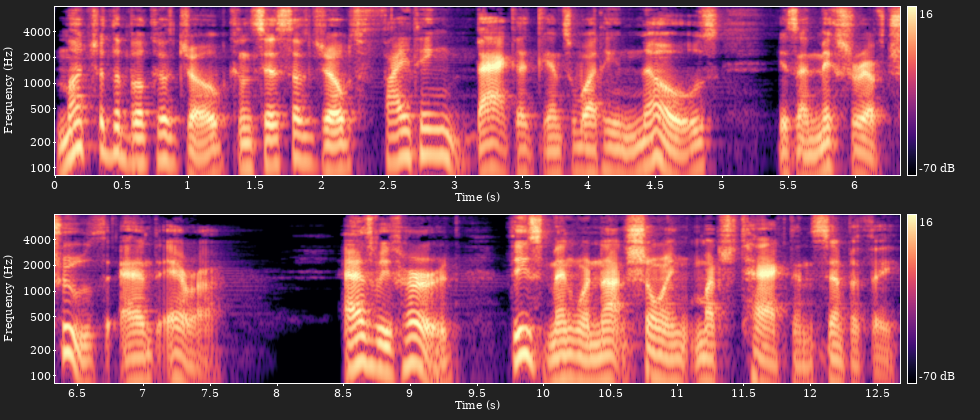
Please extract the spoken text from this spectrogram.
much of the book of Job consists of Job's fighting back against what he knows is a mixture of truth and error. As we've heard, these men were not showing much tact and sympathy.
